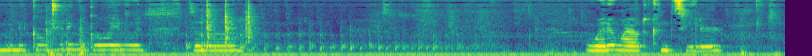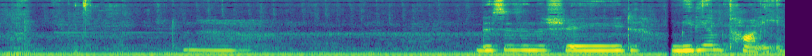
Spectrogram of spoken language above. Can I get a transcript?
I'm gonna go ahead and go in with the Wet n Wild concealer. This is in the shade Medium Tawny.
